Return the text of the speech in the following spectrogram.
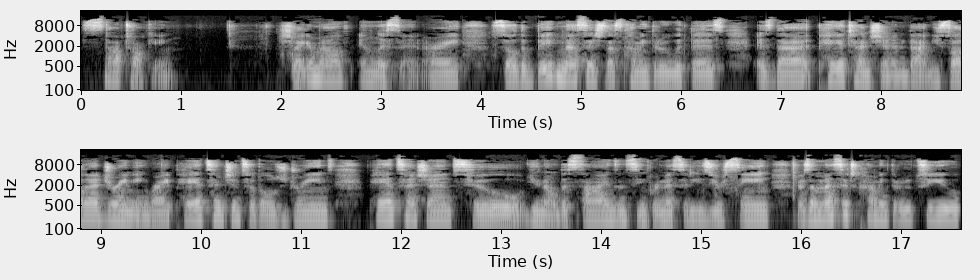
Stop talking. Shut your mouth and listen. All right. So the big message that's coming through with this is that pay attention that you saw that dreaming, right? Pay attention to those dreams. Pay attention to, you know, the signs and synchronicities you're seeing. There's a message coming through to you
